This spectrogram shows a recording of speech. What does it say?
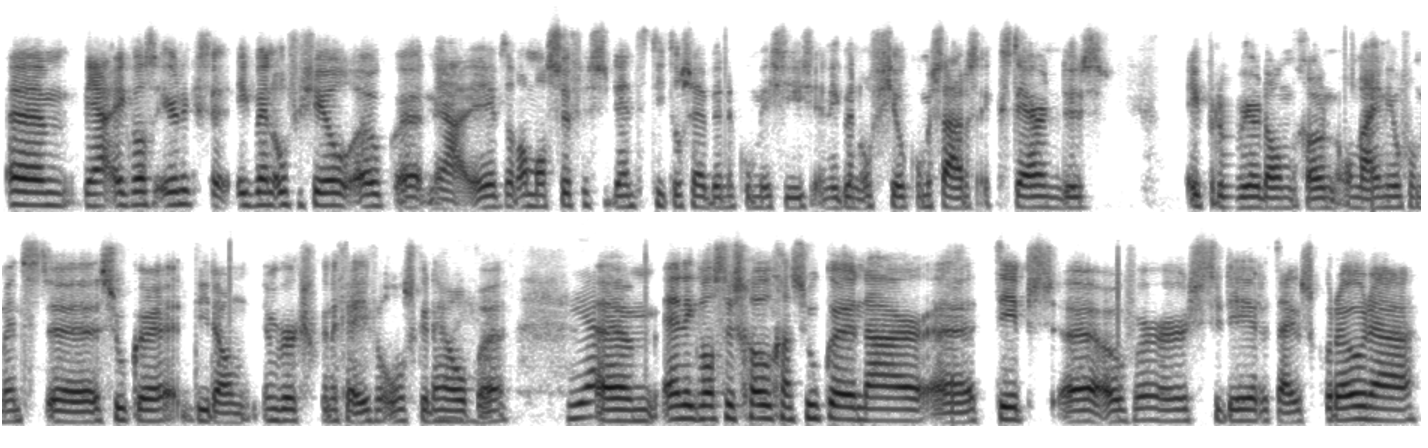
Ehm, ja, ik was eerlijk gezegd, ik ben officieel ook, eh, nou ja, je hebt dan allemaal suffe studententitels hebben in de commissies. En ik ben officieel commissaris extern, dus ik probeer dan gewoon online heel veel mensen te zoeken die dan een workshop kunnen geven, ons kunnen helpen. Ja, Ehm, en ik was dus gewoon gaan zoeken naar eh, tips eh, over studeren tijdens corona.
